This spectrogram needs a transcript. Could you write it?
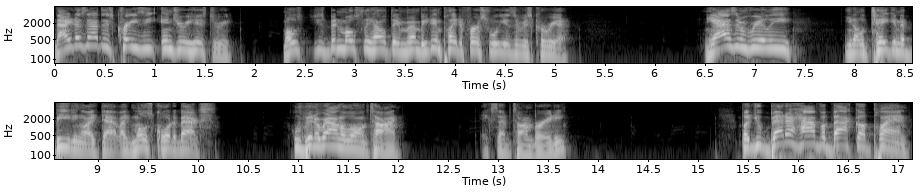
Now he doesn't have this crazy injury history. Most he's been mostly healthy. Remember, he didn't play the first four years of his career. He hasn't really, you know, taken a beating like that, like most quarterbacks who've been around a long time, except Tom Brady. But you better have a backup plan,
